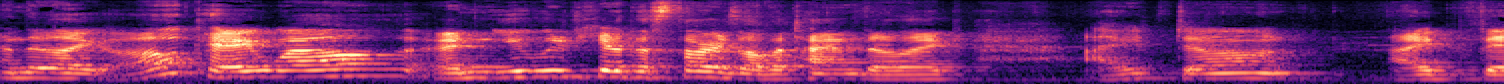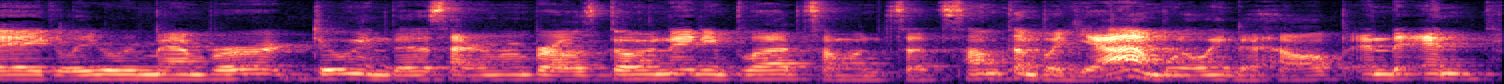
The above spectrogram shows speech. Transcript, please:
and they're like okay well and you would hear the stories all the time they're like i don't i vaguely remember doing this. I remember i was donating blood. Someone said something but yeah i'm willing to help. And and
